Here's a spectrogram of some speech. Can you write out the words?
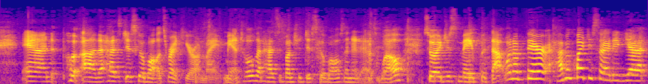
and put uh, that has disco ball. It's right here on my mantle that has a bunch of disco balls in it as well. So I just may put that one up there. I haven't quite decided yet.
